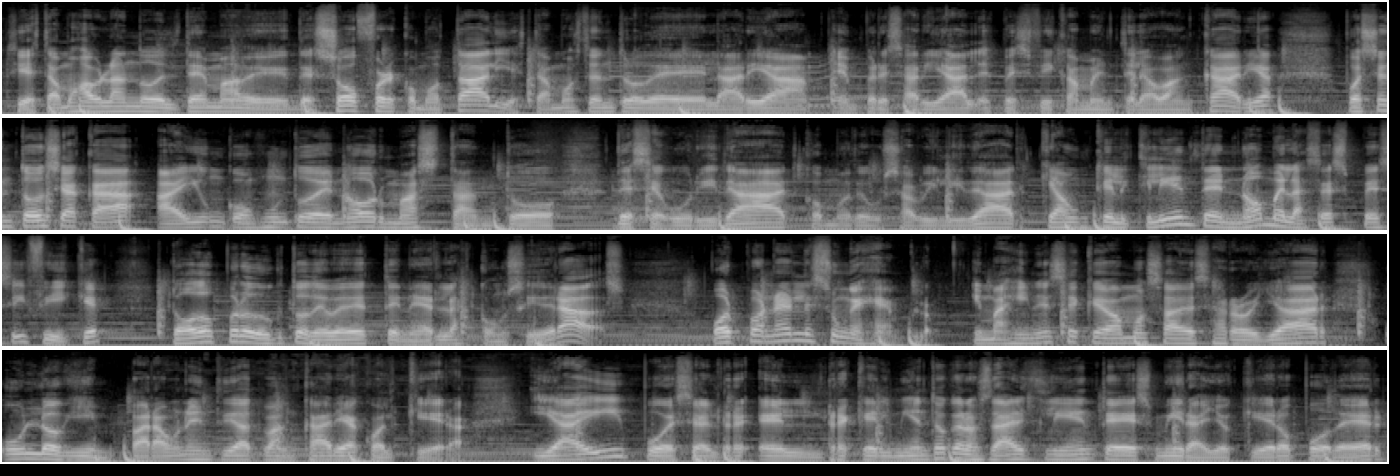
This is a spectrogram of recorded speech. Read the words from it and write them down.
si estamos hablando del tema de, de software como tal y estamos dentro del área empresarial, específicamente la bancaria, pues entonces acá hay un conjunto de normas, tanto de seguridad como de usabilidad, que aunque el cliente no me las especifique, todo producto debe de tenerlas consideradas. Por ponerles un ejemplo, imagínense que vamos a desarrollar un login para una entidad bancaria cualquiera y ahí pues el, el, requerimiento que nos da el cliente es, mira, yo quiero poder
